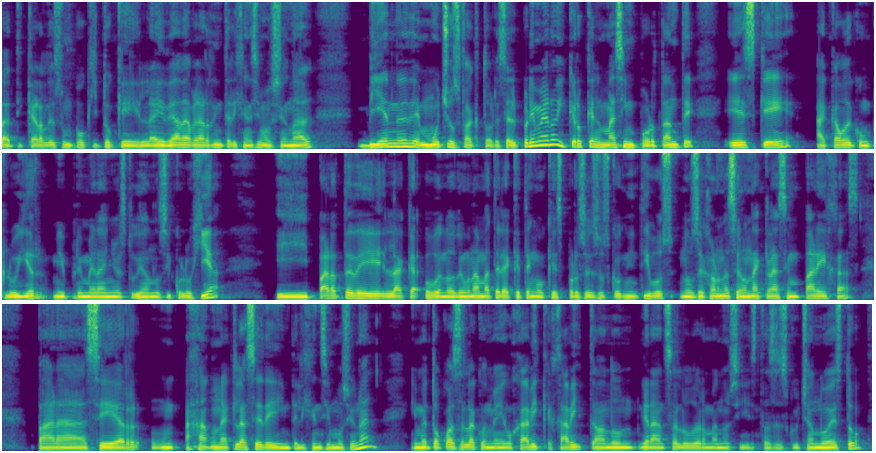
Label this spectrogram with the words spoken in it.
platicarles un poquito que la idea de hablar de inteligencia emocional viene de muchos factores. El primero y creo que el más importante es que acabo de concluir mi primer año estudiando psicología y parte de la bueno, de una materia que tengo que es procesos cognitivos, nos dejaron hacer una clase en parejas para hacer una clase de inteligencia emocional. Y me tocó hacerla con mi amigo Javi, que Javi, te mando un gran saludo hermano si estás escuchando esto.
